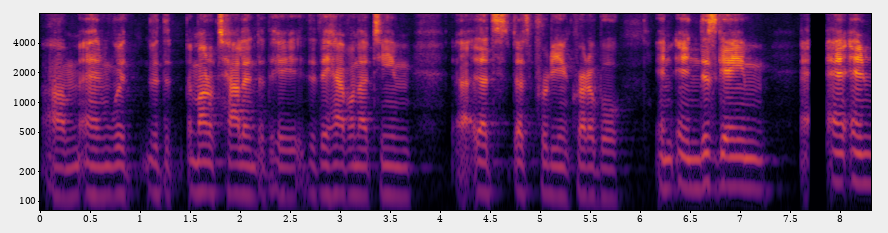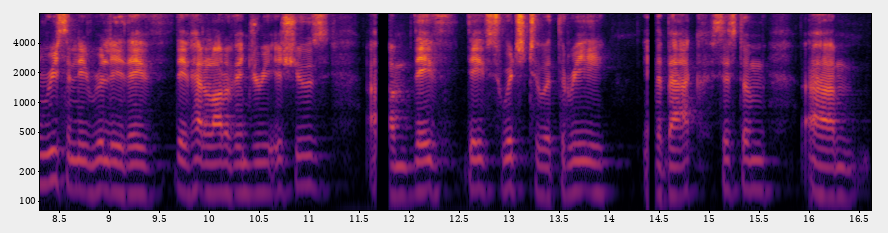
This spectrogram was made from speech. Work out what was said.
Um, and with, with the amount of talent that they that they have on that team, uh, that's that's pretty incredible. In in this game and, and, recently, really they've they've had a lot of injury issues. Um, they've they've switched to a three in the back system. Um,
